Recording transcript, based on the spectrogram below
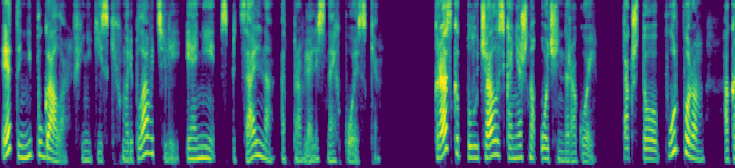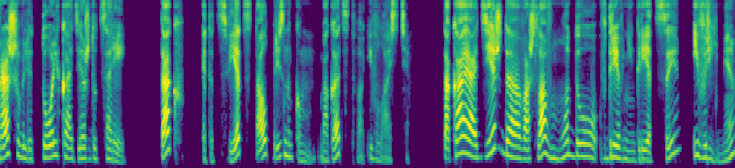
Это не пугало финикийских мореплавателей, и они специально отправлялись на их поиски. Краска получалась, конечно, очень дорогой, так что пурпуром окрашивали только одежду царей. Так этот цвет стал признаком богатства и власти. Такая одежда вошла в моду в Древней Греции и в Риме.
